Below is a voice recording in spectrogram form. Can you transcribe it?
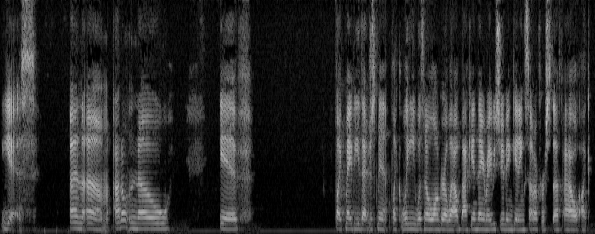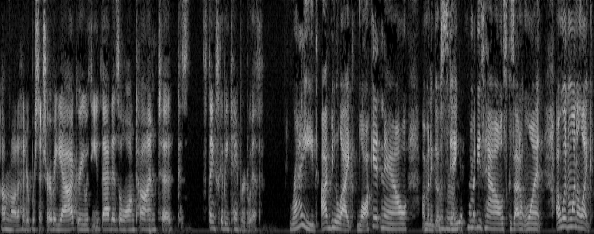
Yes. And um I don't know if like maybe that just meant like Leigh was no longer allowed back in there. Maybe she'd been getting some of her stuff out. Like I'm not 100% sure, but yeah, I agree with you. That is a long time to cuz things could be tampered with. Right. I'd be like, lock it now. I'm going to go Mhm. stay at somebody's house because I don't want, I wouldn't want to like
